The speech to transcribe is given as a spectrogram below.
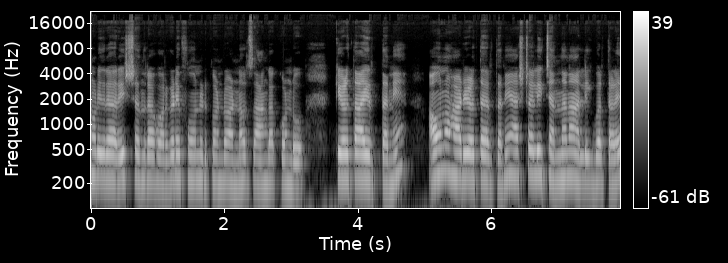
ನೋಡಿದರೆ ಹರೀಶ್ ಚಂದ್ರ ಹೊರಗಡೆ ಫೋನ್ ಹಿಡ್ಕೊಂಡು ಅಣ್ಣವ್ರ ಸಾಂಗ್ ಹಾಕ್ಕೊಂಡು ಕೇಳ್ತಾ ಇರ್ತಾನೆ. ಅವನು ಹಾಡು ಹೇಳ್ತಾ ಇರ್ತಾನೆ. ಅಷ್ಟರಲ್ಲಿ ಚಂದನ ಅಲ್ಲಿಗೆ ಬರ್ತಾಳೆ.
